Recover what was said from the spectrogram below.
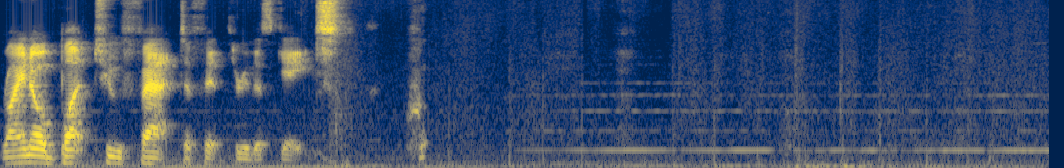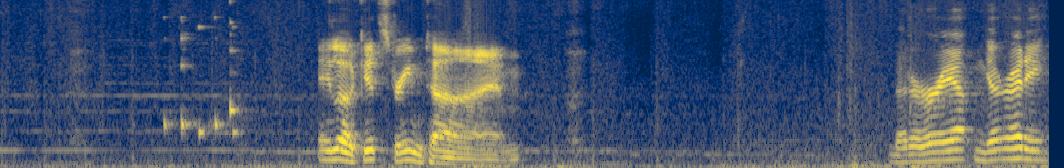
Rhino butt too fat to fit through this gate. Hey, look, it's stream time. Better hurry up and get ready.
